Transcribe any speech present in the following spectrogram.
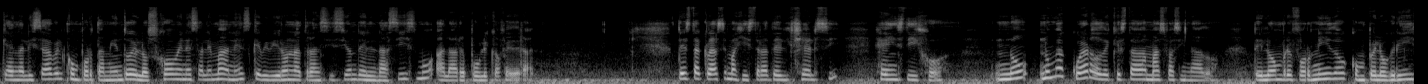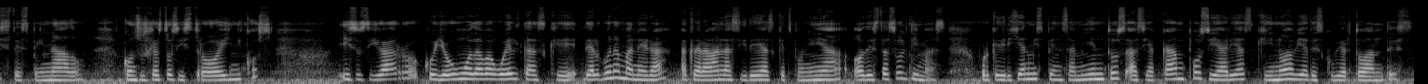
que analizaba el comportamiento de los jóvenes alemanes que vivieron la transición del nazismo a la República Federal. De esta clase magistral del Chelsea, Haynes dijo, no, no me acuerdo de qué estaba más fascinado, del hombre fornido, con pelo gris, despeinado, con sus gestos histroénicos, y su cigarro, cuyo humo daba vueltas que, de alguna manera, aclaraban las ideas que exponía, o de estas últimas, porque dirigían mis pensamientos hacia campos y áreas que no había descubierto antes.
